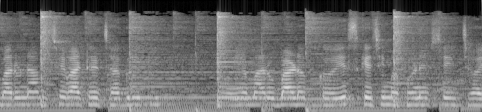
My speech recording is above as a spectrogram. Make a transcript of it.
મારું નામ છે વાઢેર જાગૃતિ. અહીંયા મારું બાળક એસકેજીમાં ભણે છે, જય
